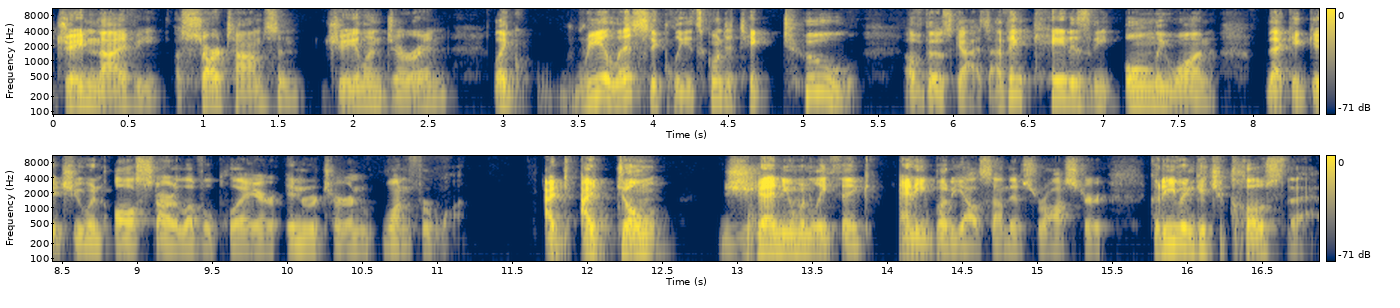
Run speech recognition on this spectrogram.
Jaden Ivey, Ausar Thompson, Jalen Duren. Like, realistically, it's going to take two of those guys. I think Cade is the only one that could get you an all star level player in return one for one. I, I don't genuinely think anybody else on this roster could even get you close to that.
